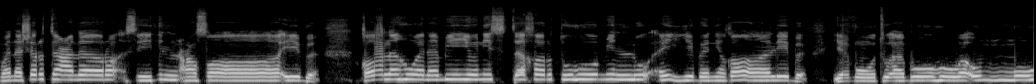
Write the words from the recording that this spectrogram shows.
ونشرت على رأسه العصائب. قال هو نبي استخرته من لؤي بن غالب. يموت أبوه وأمه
